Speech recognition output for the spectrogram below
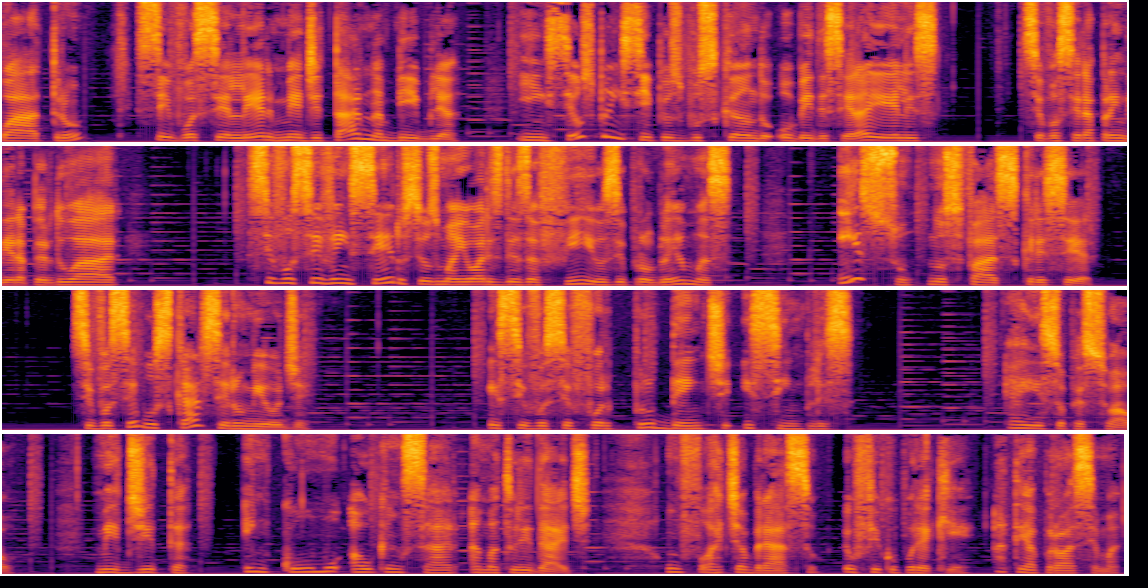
4. Se você ler, meditar na Bíblia e em seus princípios buscando obedecer a eles. Se você aprender a perdoar. Se você vencer os seus maiores desafios e problemas. Isso nos faz crescer. Se você buscar ser humilde. E se você for prudente e simples. É isso, pessoal. Medita em como alcançar a maturidade. Um forte abraço. Eu fico por aqui. Até a próxima.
